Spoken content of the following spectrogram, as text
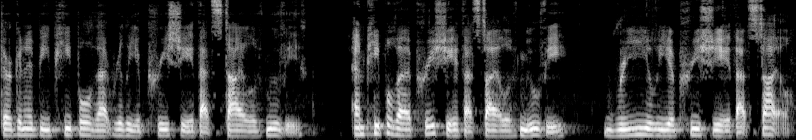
They're going to be people that really appreciate that style of movie. And people that appreciate that style of movie really appreciate that style.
